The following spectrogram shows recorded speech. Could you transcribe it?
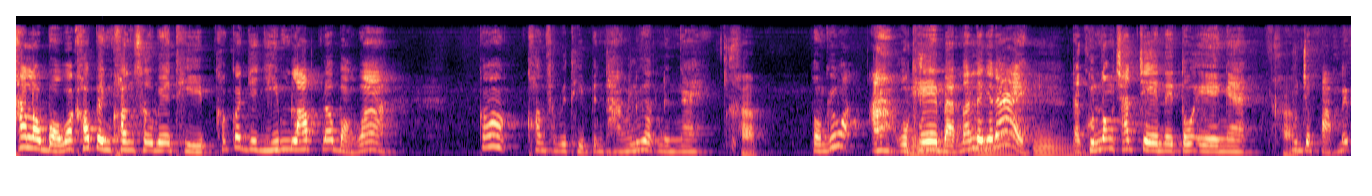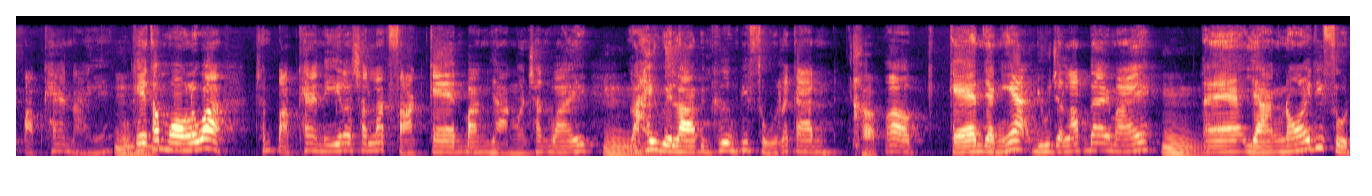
ถ้าเราบอกว่าเขาเป็น conservative เขาก็จะยิ้มรับแล้วบอกว่า ก็ conservative เป็นทางเลือกหนึ่งไงครับผมคิดว่าอะโอเคอืมแบบนั้นเลยก็ได้อืมแต่คุณต้องชัดเจนในตัวเองไงครับคุณจะปรับไม่ปรับแค่ไหนอืมโอเค ถ้ามองแล้วว่าฉันปรับแค่นี้แล้วฉันรักษาแกนบางอย่างของฉันไว้อืมแล้วให้เวลาเป็นเครื่องพิสูจน์แล้วกันครับว่าแกนอย่างเงี้ยยูจะรับได้ไหมอืมแต่อย่างน้อยที่สุด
